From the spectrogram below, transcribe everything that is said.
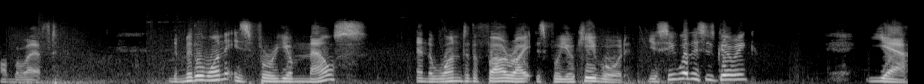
on the left. The middle one is for your mouse, and the one to the far right is for your keyboard. You see where this is going? Yeah.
